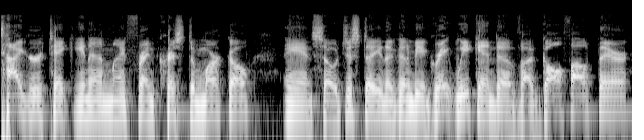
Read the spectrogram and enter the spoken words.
Tiger taking on my friend Chris DiMarco. And so just, uh, you know, going to be a great weekend of uh, golf out there.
